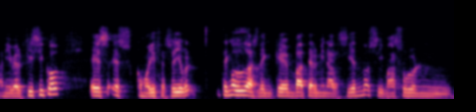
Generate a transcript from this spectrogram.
a nivel físico. Es, es como dices, ¿eh? yo tengo dudas de en qué va a terminar siendo, si más un,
